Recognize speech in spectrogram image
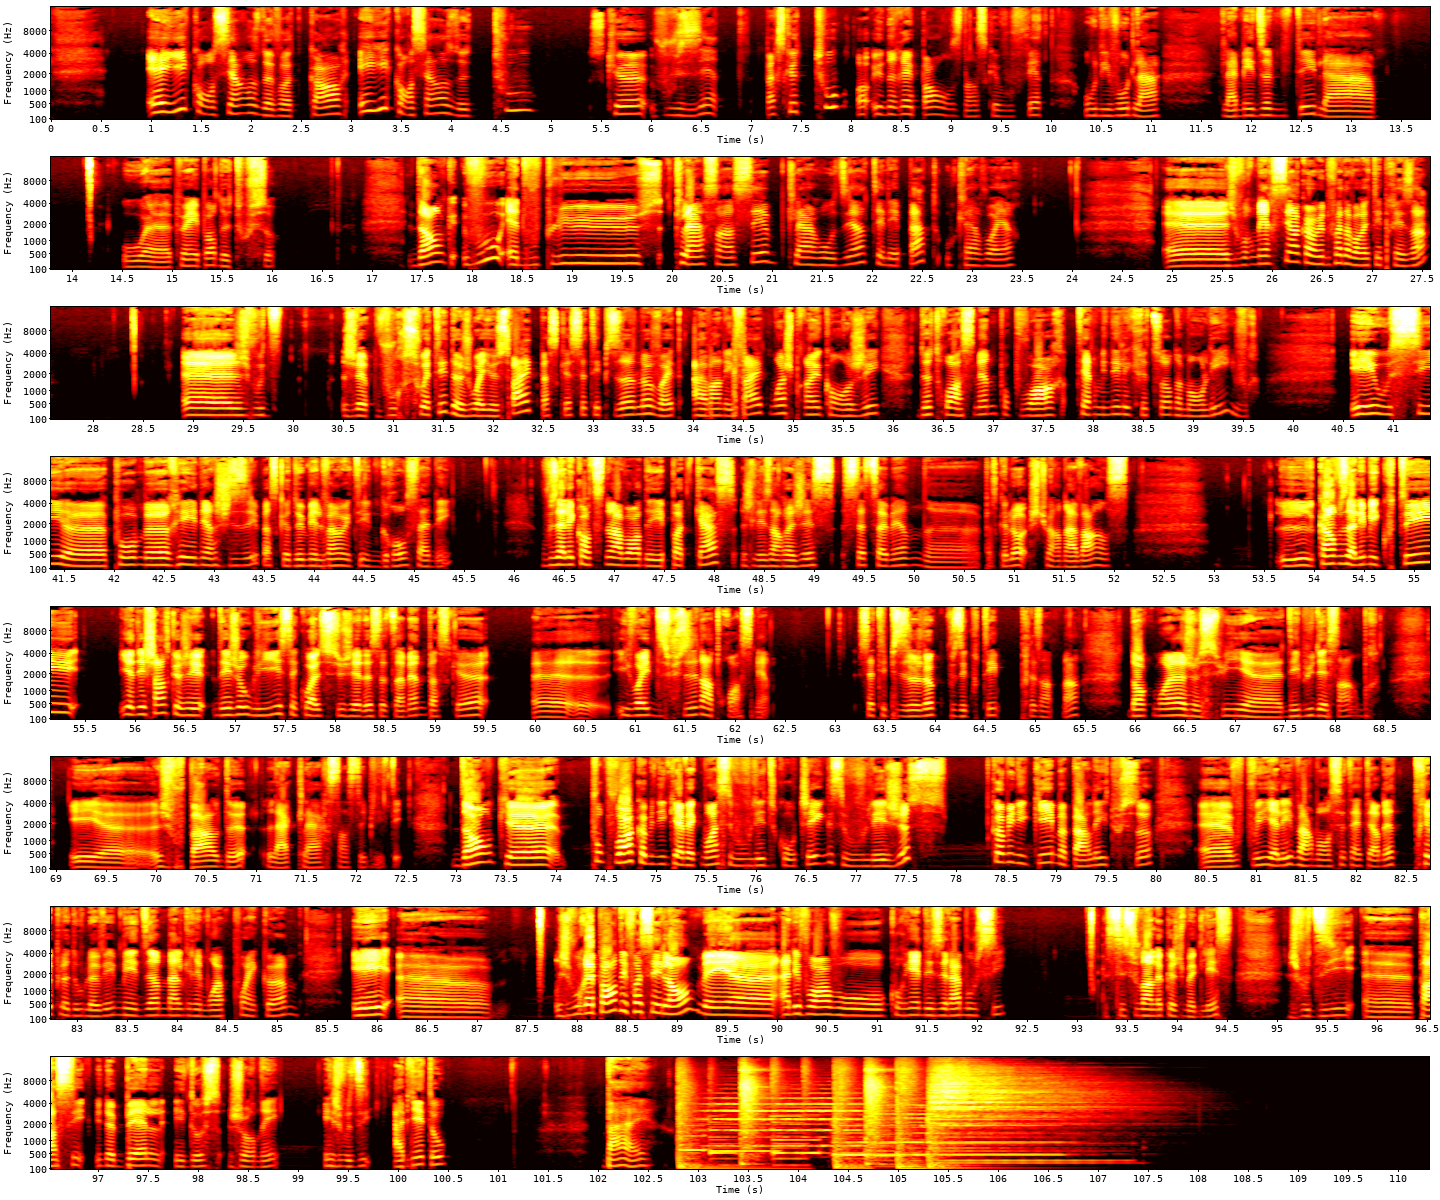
ayez conscience de votre corps, ayez conscience de tout ce que vous êtes, parce que tout a une réponse dans ce que vous faites au niveau de la, médiumnité, de la ou euh, peu importe de tout ça. Donc, vous, êtes-vous plus clair-sensible, clair-audient, télépathe ou clairvoyant? Euh, je vous remercie encore une fois d'avoir été présent. Euh, je vous je vais vous souhaiter de joyeuses fêtes parce que cet épisode-là va être avant les fêtes. Moi, je prends un congé de trois semaines pour pouvoir terminer l'écriture de mon livre et aussi euh, pour me réénergiser parce que 2020 a été une grosse année. Vous allez continuer à avoir des podcasts. Je les enregistre cette semaine euh, parce que là, je suis en avance. Quand vous allez m'écouter, il y a des chances que j'ai déjà oublié c'est quoi le sujet de cette semaine parce que euh, il va être diffusé dans trois semaines. Cet épisode-là que vous écoutez présentement. Donc moi, je suis début décembre et euh, je vous parle de la claire sensibilité. Donc, euh, pour pouvoir communiquer avec moi, si vous voulez du coaching, si vous voulez juste communiquer, me parler, tout ça, euh, vous pouvez y aller vers mon site internet www.mediummalgrémoi.com et je vous réponds, des fois c'est long, mais allez voir vos courriers désirables aussi. C'est souvent là que je me glisse. Je vous dis, passez une belle et douce journée et je vous dis à bientôt. Bye.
